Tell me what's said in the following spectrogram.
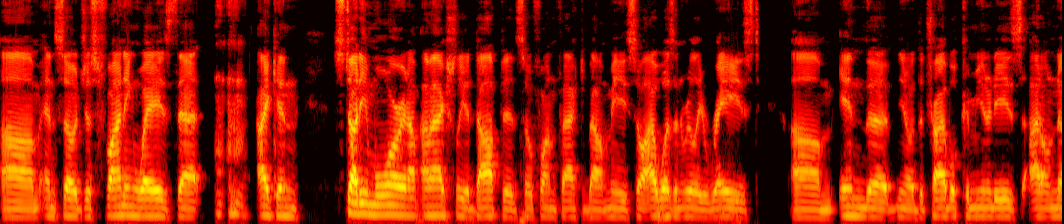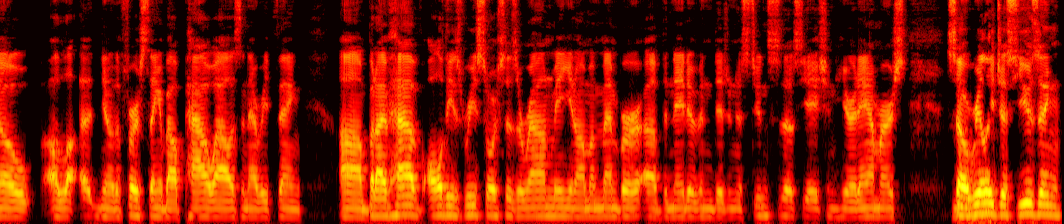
um, and so just finding ways that I can study more. And I'm, I'm, actually adopted. So fun fact about me. So I wasn't really raised um, in the you know the tribal communities. I don't know a lot. You know the first thing about powwows and everything. Um, but I have all these resources around me. You know, I'm a member of the Native Indigenous Students Association here at Amherst. So really just using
